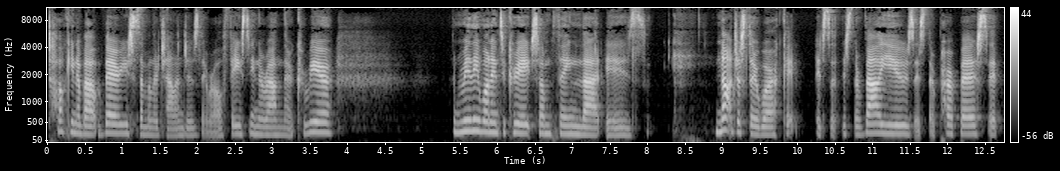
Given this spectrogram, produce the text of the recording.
talking about very similar challenges they were all facing around their career and really wanting to create something that is not just their work, it, it's, it's their values, it's their purpose, it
